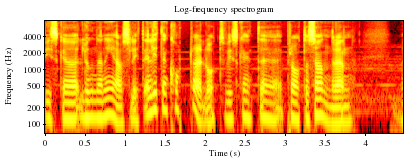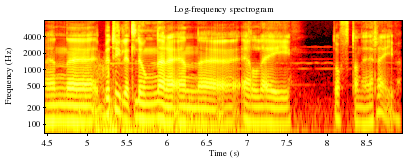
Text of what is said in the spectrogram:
Vi ska lugna ner oss lite. En liten kortare låt, vi ska inte prata sönder den. Men eh, betydligt lugnare än eh, LA-doftande rave.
